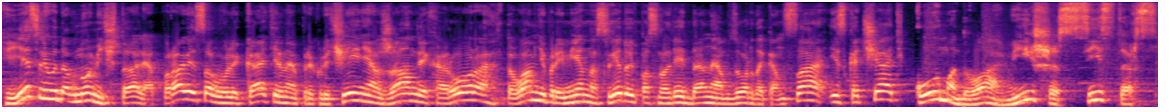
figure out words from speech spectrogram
если вы давно мечтали отправиться в увлекательное приключение в жанре хоррора, то вам непременно следует посмотреть данный обзор до конца и скачать Coma 2 Vicious Sisters.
